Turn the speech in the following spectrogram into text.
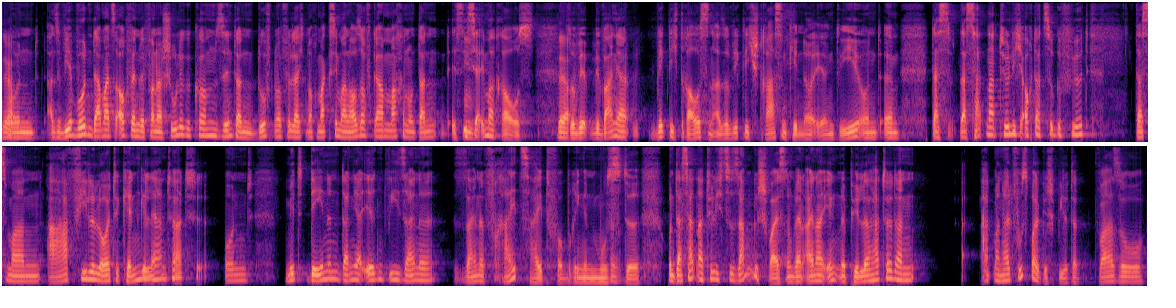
Ja. Und also wir wurden damals auch, wenn wir von der Schule gekommen sind, dann durften wir vielleicht noch maximal Hausaufgaben machen und dann, es hieß ja immer raus. Hm. Ja. So, wir, wir waren ja wirklich draußen, also wirklich Straßenkinder irgendwie. Und ähm, das, das hat natürlich auch dazu geführt, dass man A, viele Leute kennengelernt hat und mit denen dann ja irgendwie seine seine Freizeit verbringen musste. Und das hat natürlich zusammengeschweißt. Und wenn einer irgendeine Pille hatte, dann hat man halt Fußball gespielt. Das war so,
